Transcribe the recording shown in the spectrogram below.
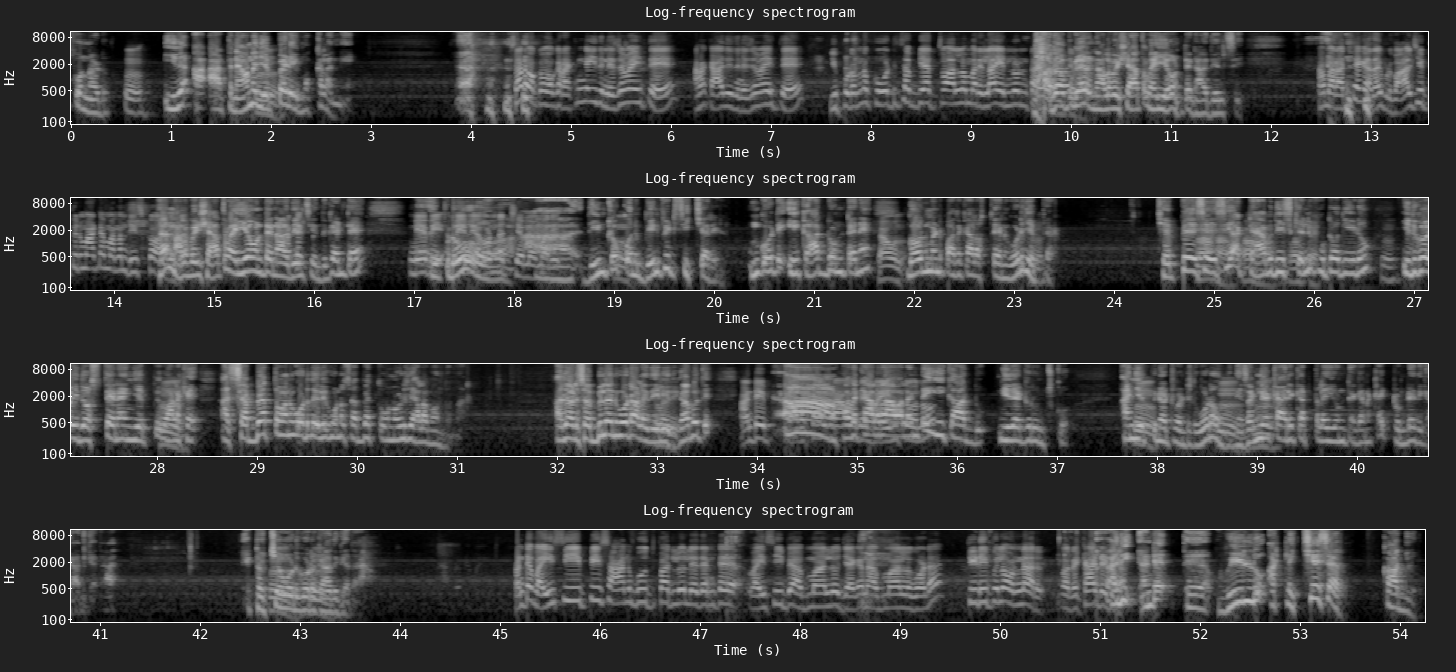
తీసుకున్నాడు. ఇది అతను ఏమన్నా చెప్పాడు ఈ మొక్కలన్నీ? సరే ఒక ఒక రకంగా ఇది నిజమైతే ఆ కాదు ఇది నిజమైతే ఇప్పుడున్న కోటి సభ్యత్వాల్లో మరి ఇలా ఎన్ని ఉంటాయి? దాదాపుగా నలభై శాతం అయ్యే ఉంటాయి నాకు తెలిసి. మరి అంతే కదా ఇప్పుడు వాళ్ళు చెప్పిన మాటే మనం తీసుకోవాలి నలభై శాతం అయ్యే ఉంటాయి నాకు తెలిసి. ఎందుకంటే ఇప్పుడు దీంట్లో కొన్ని బెనిఫిట్స్ ఇచ్చారు వీళ్ళు. ఇంకోటి ఈ కార్డు ఉంటేనే గవర్నమెంట్ పథకాలు వస్తాయని కూడా చెప్పారు. చెప్పేసేసి ఆ ట్యాబ్ తీసుకెళ్ళి. ఫోటో తీయడం ఇదిగో ఇది వస్తేనని చెప్పి వాళ్ళకి ఆ సభ్యత్వం అని కూడా తెలియకుండా సభ్యత్వం ఉన్న వాళ్ళు చాలా మంది ఉన్నారు. అది వాళ్ళ సభ్యులని కూడా వాళ్ళకి తెలియదు. కాబట్టి అంటే పథకాలు రావాలంటే ఈ కార్డు నీ దగ్గర ఉంచుకో అని చెప్పినటువంటిది కూడా ఉంది. నిజంగా కార్యకర్తలు అయి ఉంటే కనుక ఇట్టు ఉండేది కాదు కదా. ఇటు వచ్చేవాడు కూడా కాదు కదా. అంటే వైసీపీ సానుభూతి పరులు లేదంటే వైసీపీ అభిమానులు జగన్ అభిమానులు కూడా టీడీపీలో ఉన్నారు. అది అంటే వీళ్ళు అట్లా ఇచ్చేశారు కార్డులు.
